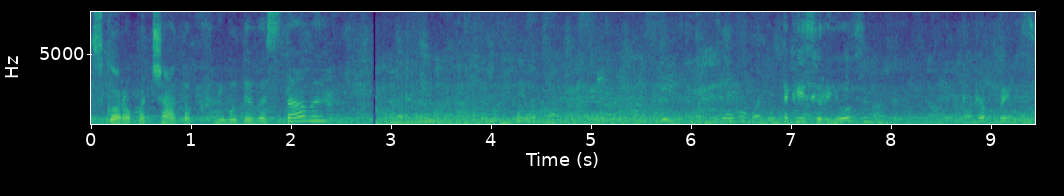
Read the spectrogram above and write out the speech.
скоро початок буде вистави. Такий серйозний. Капець.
